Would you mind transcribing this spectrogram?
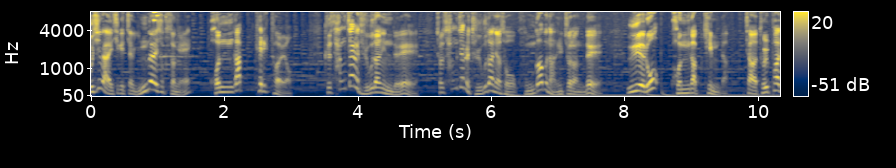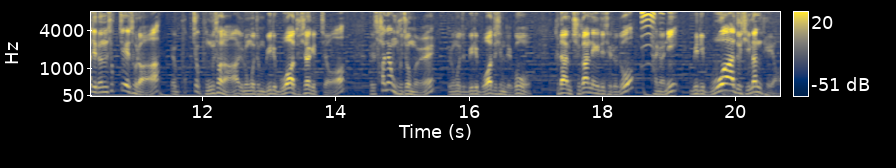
보시면 아시겠지만 인물 속성의 권갑 캐릭터예요. 그 상자를 들고 다니는데 저 상자를 들고 다녀서 권갑은 아닐 줄 알았는데 의외로 권갑키입니다. 자 돌파지르는 속죄의 소라, 폭죽 봉선화 이런 거 좀 미리 모아두셔야겠죠. 선형 구조물 이런 거 좀 미리 모아두시면 되고 그 다음 주간 레이드 재료도 당연히 미리 모아두시면 돼요.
